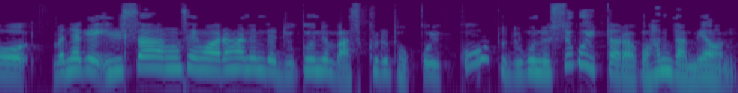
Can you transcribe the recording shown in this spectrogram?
어, 만약에 일상생활을 하는데 누구는 마스크를 벗고 있고 또 누구는 쓰고 있다라고 한다면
